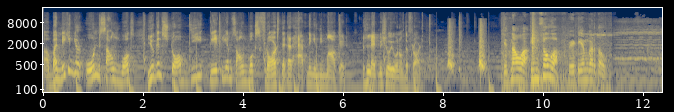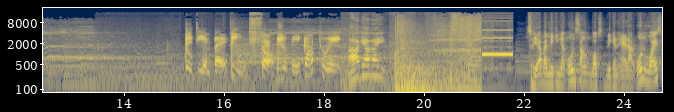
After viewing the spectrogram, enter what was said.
uh, by making your own soundbox you can stop the Paytm soundbox frauds that are happening in the market. Let me show you one of the fraud. कितना हुआ तीन सौ हुआ पेटीएम करता हूँ पेटीएम पर तीन सौ रुपए प्राप्त हुए आ गया भाई So yeah, by making our own soundbox, we can add our own voice,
